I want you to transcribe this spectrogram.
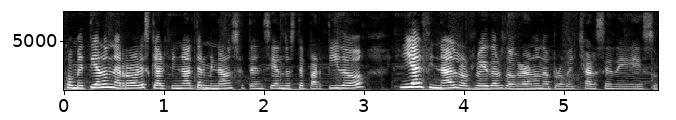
cometieron errores que al final terminaron sentenciando este partido. Y al final los Raiders lograron aprovecharse de eso.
